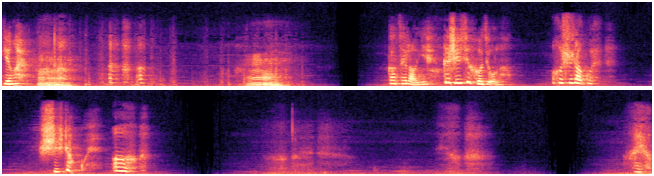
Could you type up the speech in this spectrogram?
莹儿，嗯，嗯。刚才老爷跟谁去喝酒了？和石掌柜。石掌柜。嗯。哎呀，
